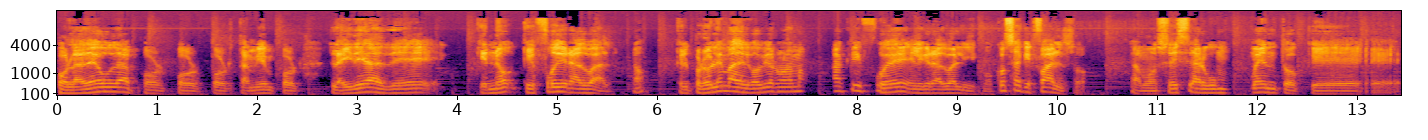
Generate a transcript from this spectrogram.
por la deuda, por, por, por también por la idea de que no, que fue gradual, ¿no? Que el problema del gobierno de Macri fue el gradualismo, cosa que es falso. Digamos, ese argumento que, eh,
